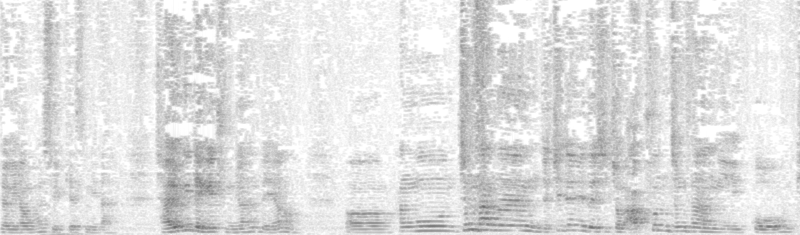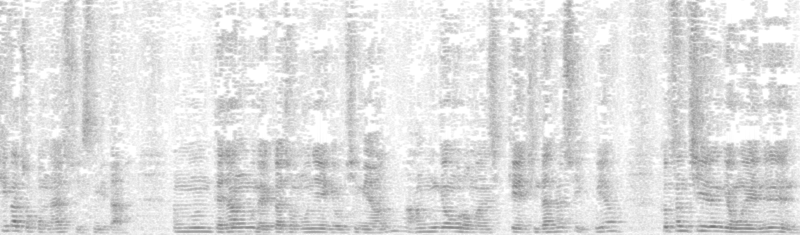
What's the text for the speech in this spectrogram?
병이라고 할 수 있겠습니다. 자욕이 되게 중요한데요. 어, 항문 증상은 이제 찢어지듯이 좀 아픈 증상이 있고 피가 조금 날 수 있습니다. 항문 대장문 외과 전문의에게 오시면 항문경으로만 쉽게 진단할 수 있고요. 급성치인 경우에는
